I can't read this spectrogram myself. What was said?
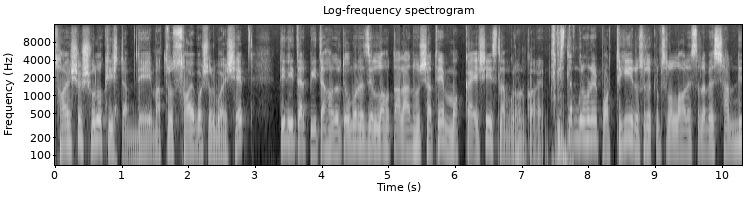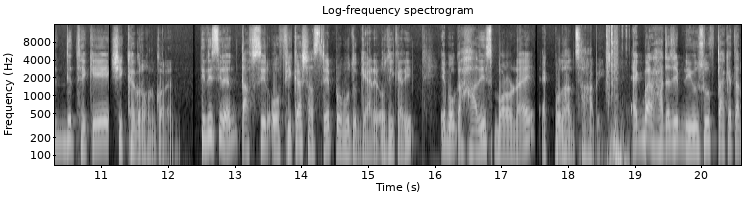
ছয়শো ষোলো খ্রিস্টাব্দে মাত্র ছয় বছর বয়সে তিনি তার পিতা হজরত ওমর রাজিয়াল্লাহ তালানহুর সাথে মক্কা এসে ইসলাম গ্রহণ করেন। ইসলাম গ্রহণের পর থেকেই রসুল আকরম সাল্লাহ আলাইস্লামের সান্নিধ্যে থেকে শিক্ষা গ্রহণ করেন। তিনি ছিলেন তাফসির ও ফিকা শাস্ত্রে প্রভূত জ্ঞানের অধিকারী এবং হাদিস বর্ণায় এক প্রধান সাহাবী। একবার হাজাজ ইবনে ইউসুফ তাকে তার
